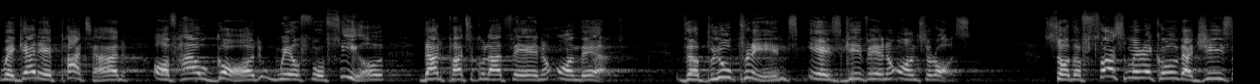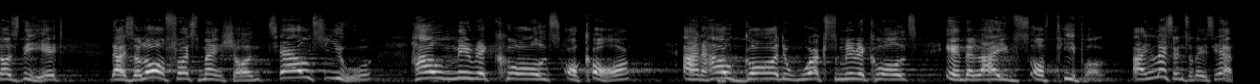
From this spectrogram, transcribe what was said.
we get a pattern of how God will fulfill that particular thing on the earth. The blueprint is given unto us. So, the first miracle that Jesus did, that's the law first mentioned, tells you how miracles occur and how God works miracles in the lives of people. And listen to this, yeah.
